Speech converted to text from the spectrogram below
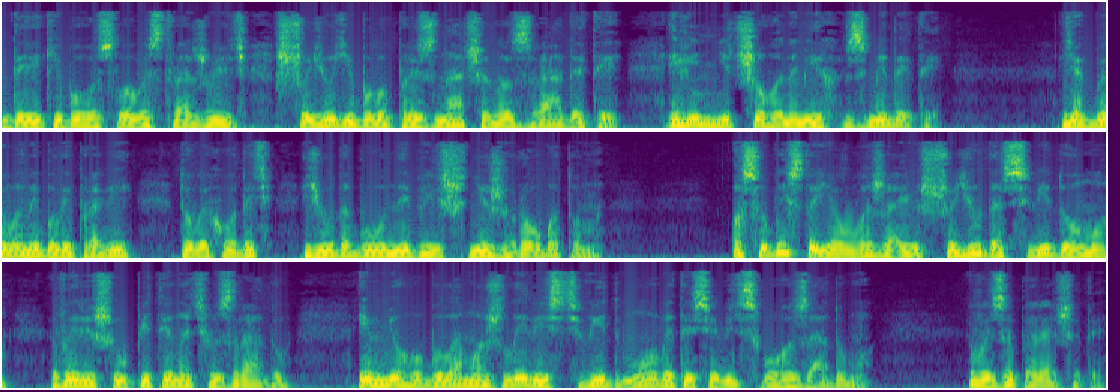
Деякі богослови стверджують, що Юді було призначено зрадити, і він нічого не міг змінити. Якби вони були праві, то, виходить, Юда був не більш ніж роботом. Особисто я вважаю, що Юда свідомо вирішив піти на цю зраду, і в нього була можливість відмовитися від свого задуму. Ви заперечите.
